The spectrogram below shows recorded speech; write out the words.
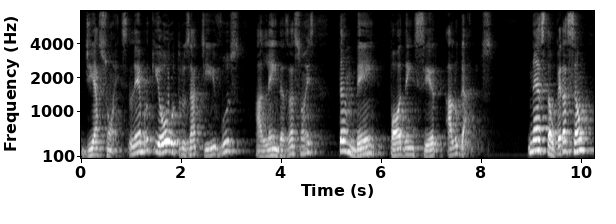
de ações. Lembro que outros ativos, além das ações, também podem ser alugados. Nesta operação,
